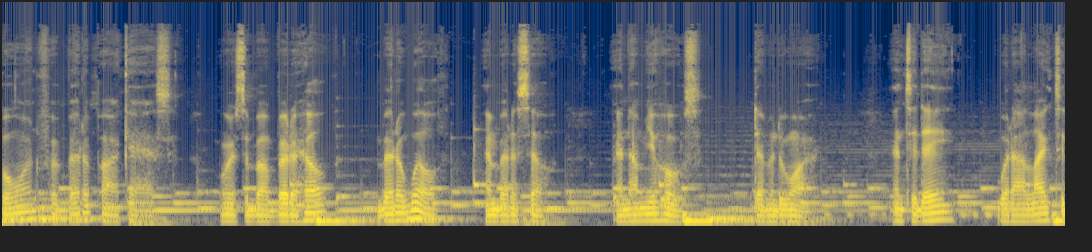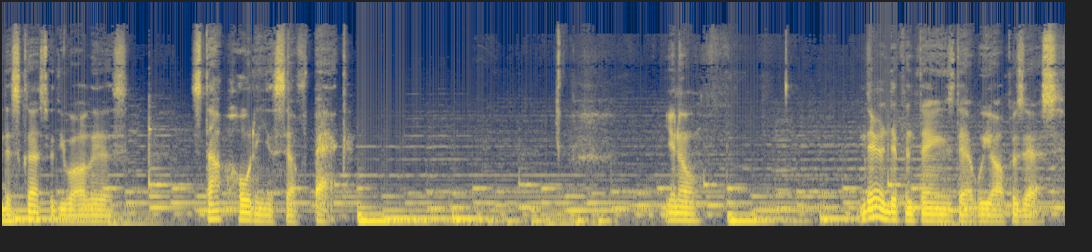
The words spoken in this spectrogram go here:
Born for Better podcast, where it's about better health, better wealth, and better self. And I'm your host, Devin DeWine. And today, what I'd like to discuss with you all is stop holding yourself back. You know, there are different things that we all possess.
